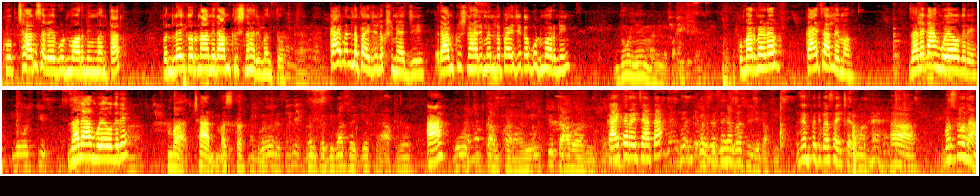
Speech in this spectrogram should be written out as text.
खूप छान सगळे गुड मॉर्निंग म्हणतात. पण लय करून आम्ही रामकृष्ण हरी म्हणतो. काय म्हणलं पाहिजे लक्ष्मी आजी? रामकृष्ण हरी म्हणलं पाहिजे का गुड मॉर्निंग दोन्ही म्हणलं पाहिजे. कुमार मॅडम काय चाललंय मग? झाल्या का आंघोळ्या वगैरे? व्यवस्थित. झाल्या आंघोळ्या वगैरे? बर छान मस्त. गणपती बसायचे आपलं आ? व्यवस्थित काम करा व्यवस्थित आवड काय करायचं आता? गणपती नाही बसायचे का आपले. गणपती बसायचे हा बसवू ना.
